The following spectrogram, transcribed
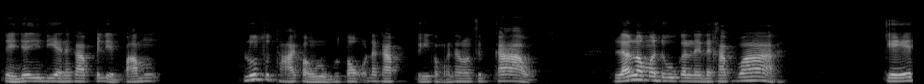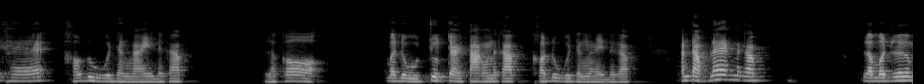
เหรียญเยือนอินเดียนะครับเป็นเหรียญปั๊มรุ่นสุดท้ายของหลวงปู่โตนะครับ ปี 2519 แล้วเรามาดูกันเลยนะครับว่า เก๊แท้เขาดูกันยังไงนะครับ แล้วก็มาดูจุดจ่ายตังค์นะครับเขาดูกันยังไงนะครับ อันดับแรกนะครับ เรามาเริ่ม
